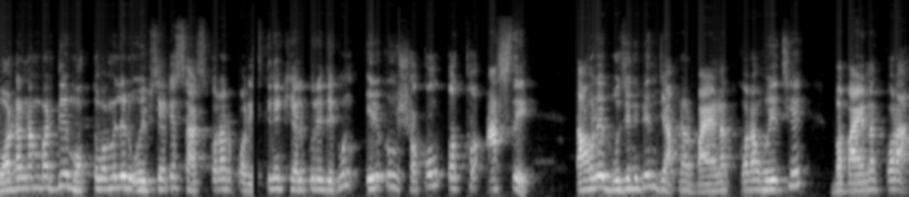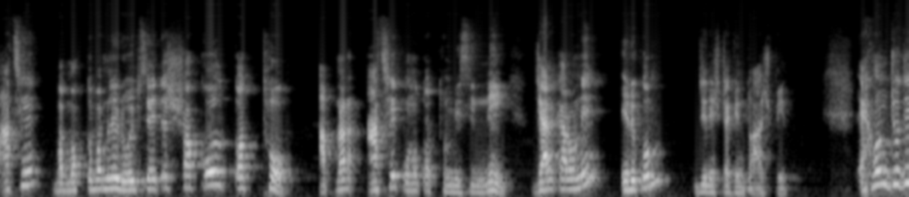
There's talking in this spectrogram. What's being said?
বর্ডার নাম্বার দিয়ে মক্তব আমেলের ওয়েবসাইটে সার্চ করার পর স্ক্রিনে খেয়াল করে দেখুন, এরকম সকল তথ্য আসে তাহলে বুঝে নেবেন যে আপনার বায়ানাত করা হয়েছে বা বায়ানাত করা আছে বা মক্তব আমেলের ওয়েবসাইটে সকল তথ্য আপনার আছে, কোনো তথ্য মিসিং নেই, যার কারণে এরকম জিনিসটা কিন্তু আসবে। এখন যদি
